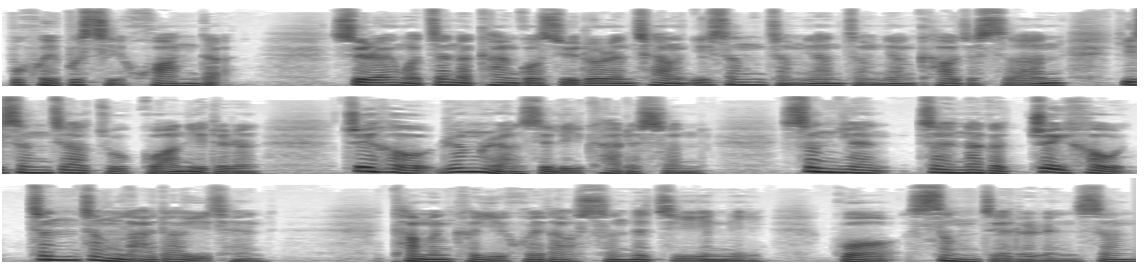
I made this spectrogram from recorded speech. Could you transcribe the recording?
不会不喜欢的。虽然我真的看过许多人唱一生怎么样怎么样靠着神，一生家族管理的人，最后仍然是离开了神。甚愿在那个最后真正来到以前，他们可以回到神的旨意里过圣洁的人生。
